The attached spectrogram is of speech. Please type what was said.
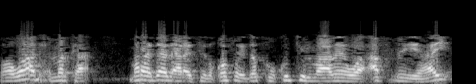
Waa waadix marka mar haddaad aragtid qof ay dadku ku tilmaameen waa af xun yahay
